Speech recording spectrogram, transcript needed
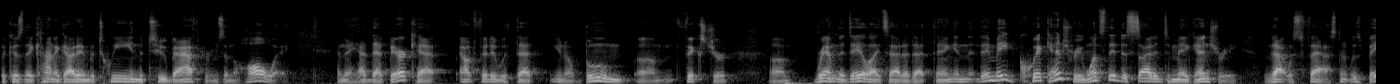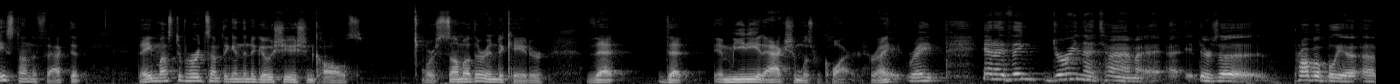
because they kind of got in between the two bathrooms in the hallway, and they had that Bearcat outfitted with that you know boom um, fixture um, rammed the daylights out of that thing, and they made quick entry. Once they decided to make entry, that was fast, and it was based on the fact that they must have heard something in the negotiation calls or some other indicator that that immediate action was required. Right? Right, right. And I think during that time, I, I, there's a probably a, a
